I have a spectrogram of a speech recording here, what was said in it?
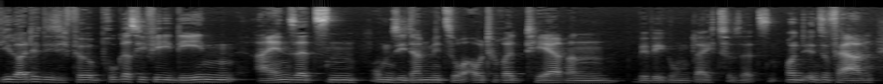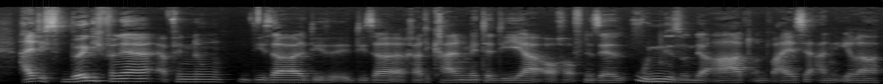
die Leute, die sich für progressive Ideen einsetzen, um sie dann mit so autoritären Bewegungen gleichzusetzen. Und insofern halte ich es wirklich für eine Erfindung dieser, die- dieser radikalen Mitte, die ja auch auf eine sehr ungesunde Art und Weise an ihrer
